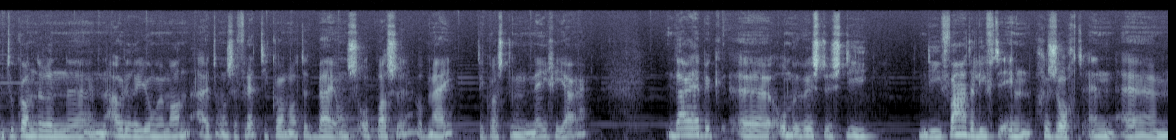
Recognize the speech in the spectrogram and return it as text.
En toen kwam er een, eh, een oudere jonge man uit onze flat. Die kwam altijd bij ons oppassen op mij. Ik was toen negen jaar. Daar heb ik eh, onbewust dus die, die vaderliefde in gezocht. En ehm,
